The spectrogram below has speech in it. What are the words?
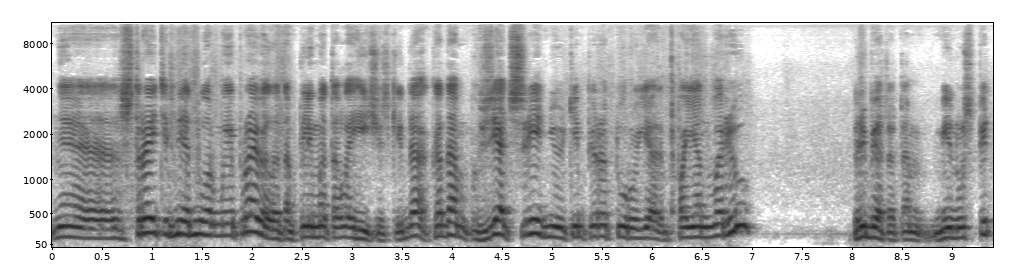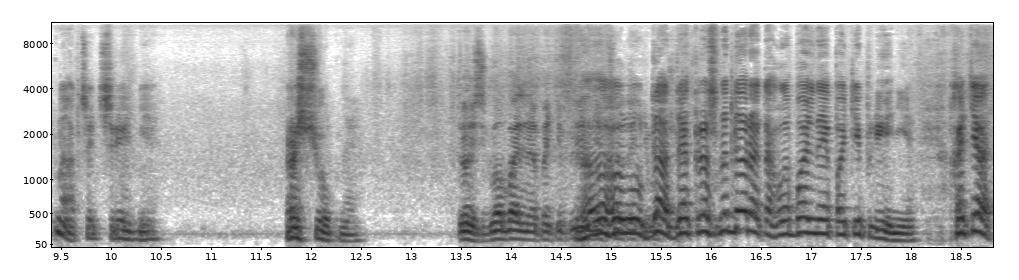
э, строительные нормы и правила, там, климатологические, да, когда взять среднюю температуру я, по январю, ребята, там минус 15 средняя, расчетная. То есть глобальное потепление. Да, всё-таки да, для Краснодара это глобальное потепление. Хотя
